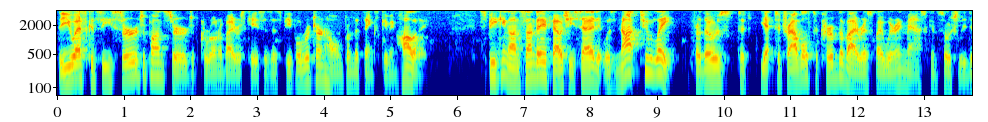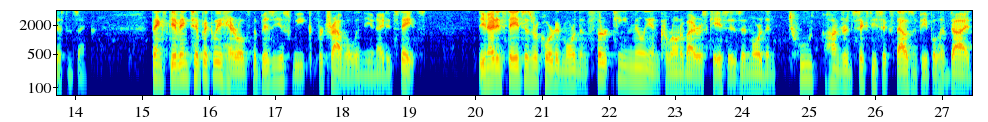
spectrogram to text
The U.S. could see surge upon surge of coronavirus cases as people return home from the Thanksgiving holiday. Speaking on Sunday, Fauci said it was not too late for those to yet to travel to curb the virus by wearing masks and socially distancing. Thanksgiving typically heralds the busiest week for travel in the United States. The United States has recorded more than 13 million coronavirus cases and more than 266,000 people have died.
